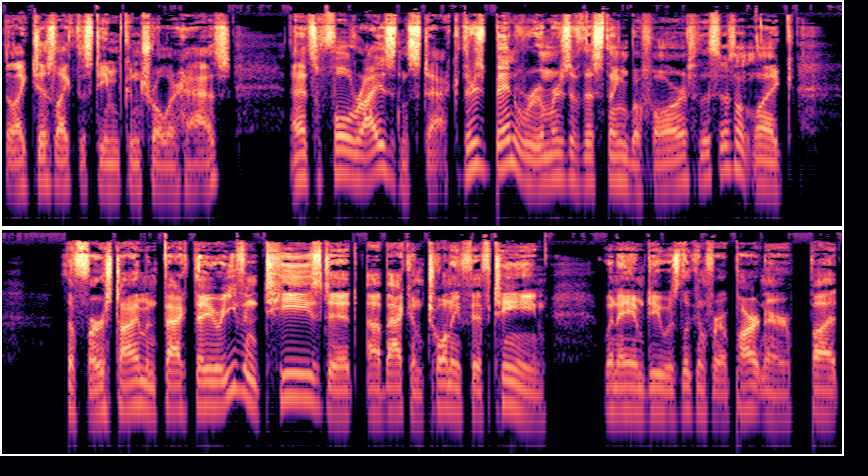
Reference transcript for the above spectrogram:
that like just like the Steam controller has, and it's a full Ryzen stack. There's been rumors of this thing before, so this isn't like the first time. In fact, they were even teased it uh, back in 2015 when AMD was looking for a partner, but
